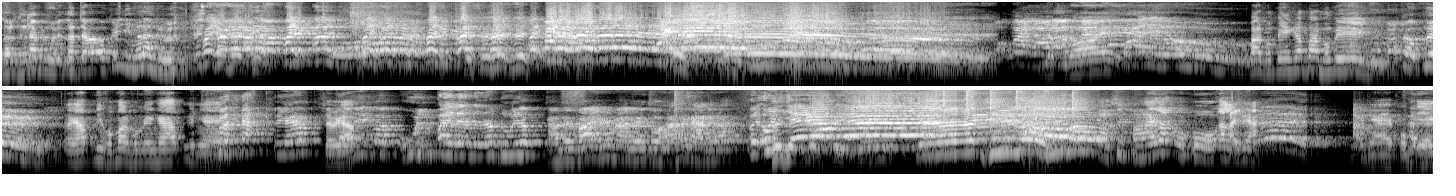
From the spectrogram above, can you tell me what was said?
เราจะนั่งดูเราจะเอาเก้าอี้มานั่งดูไปไปไปไปไปไปไปไปไปไปไปไปเรียบร้อย บ้านผมเองครับบ้านผมเองจบเลยนะครับนี่ของบ้านผมเองครับเป็นไง เป็นไงครับใช่ไหมครับตอนนี้ก็อุ้ยไปเลยเลยครับดูครับการไฟฟ้ายังไม่มาเลยตัวหาตั้งนานนะครับเฮ้ยโอ้ยเย้เย้เย้ฮีโร่ฮีโร่อะชิบหายแล้วโอ้โหอะไรเนี่ย เป็นไง ผมเอง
